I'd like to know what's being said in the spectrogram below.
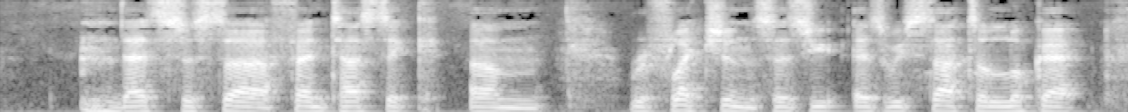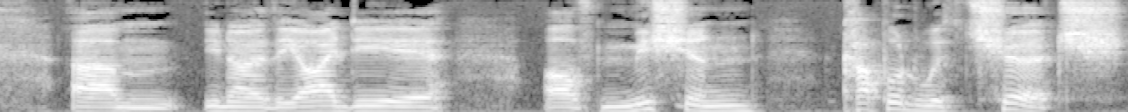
That's just uh, fantastic um, reflections as you as we start to look at um, you know the idea of mission coupled with church.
